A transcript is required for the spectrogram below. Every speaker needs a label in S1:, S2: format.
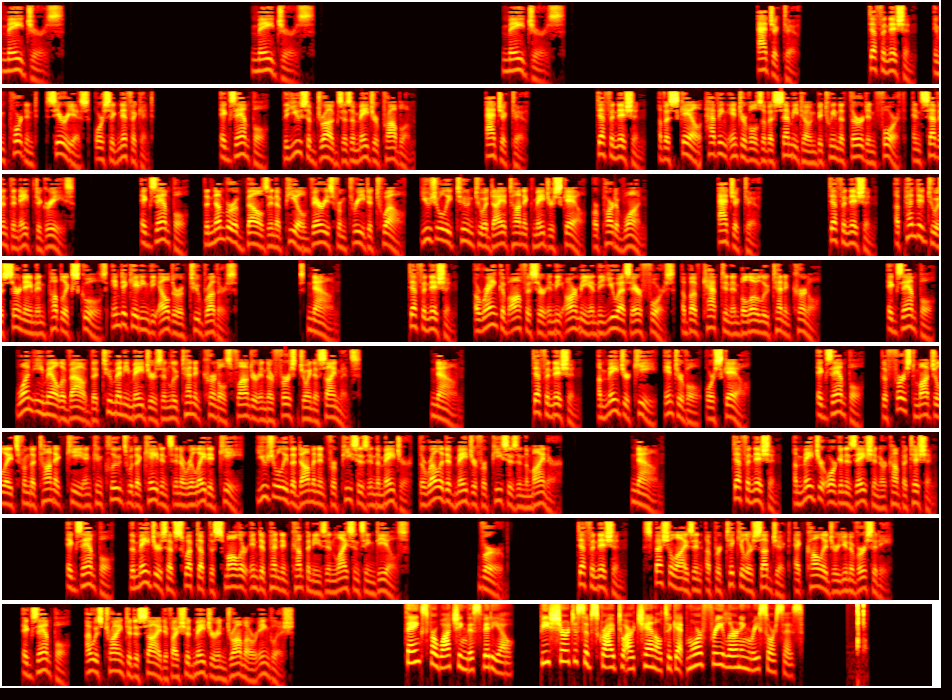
S1: Majors Majors Majors Adjective Definition important, serious, or significant. Example, the use of drugs is a major problem. Adjective. Definition. Of a scale having intervals of a semitone between the third and fourth, and seventh and eighth degrees. Example. The number of bells in a peal varies from 3 to 12, usually tuned to a diatonic major scale, or part of one. Adjective. Definition. Appended to a surname in public schools indicating the elder of two brothers. Noun. Definition. A rank of officer in the Army and the U.S. Air Force, above captain and below lieutenant colonel. Example. One email avowed that too many majors and lieutenant colonels flounder in their first joint assignments. Noun. Definition. A major key, interval, or scale. Example. The first modulates from the tonic key and concludes with a cadence in a related key, usually the dominant for pieces in the major, the relative major for pieces in the minor. Noun. Definition. A major organization or competition. Example. The majors have swept up the smaller independent companies in licensing deals. Verb. Definition. Specialize in a particular subject at college or university. Example. I was trying to decide if I should major in drama or English.
S2: Thanks for watching this video. Be sure to subscribe to our channel to get more free learning resources.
